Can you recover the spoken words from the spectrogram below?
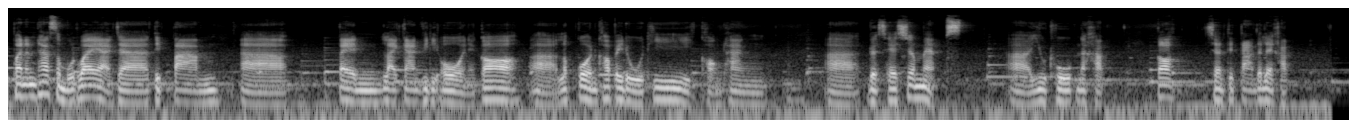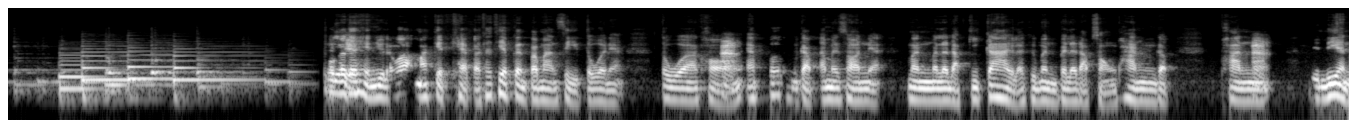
เพราะนั้นถ้าสมมุติว่าอยากจะติดตามเป็นรายการวิดีโอเนี่ยก็รบกวนเข้าไปดูที่ของทาง The Treasure Maps YouTube นะครับ ก็เชิญติดตามได้เลยครับเราจะเห็นอยู่แล้วว่า Market Cap ถ้าเทียบกันประมาณ 4 ตัวเนี่ย ตัวของ Apple กับ Amazon เนี่ย มันมันระดับกิก้าอยู่แล้ว คือมันเป็นระดับ 2,000 กับพันบิลเลียน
